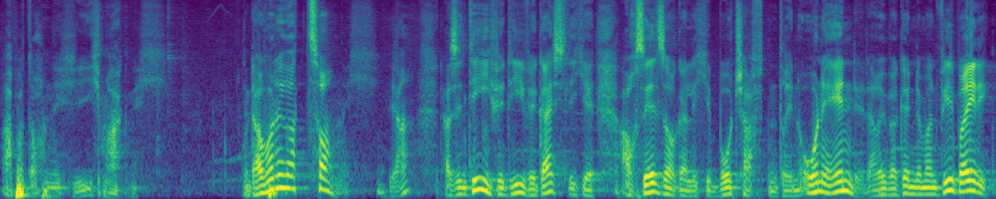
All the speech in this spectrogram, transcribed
aber doch nicht, ich mag nicht. Und da wurde Gott zornig. Ja? Da sind tiefe, tiefe geistliche, auch seelsorgerliche Botschaften drin, ohne Ende. Darüber könnte man viel predigen.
